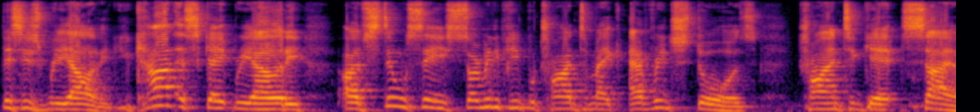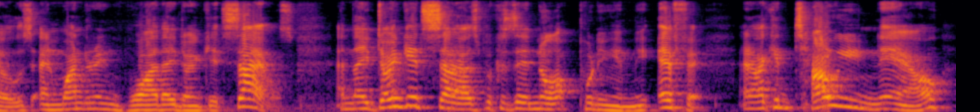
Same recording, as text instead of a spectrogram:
this is reality. You can't escape reality. I still see so many people trying to make average stores trying to get sales and wondering why they don't get sales. And they don't get sales because they're not putting in the effort. And I can tell you now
